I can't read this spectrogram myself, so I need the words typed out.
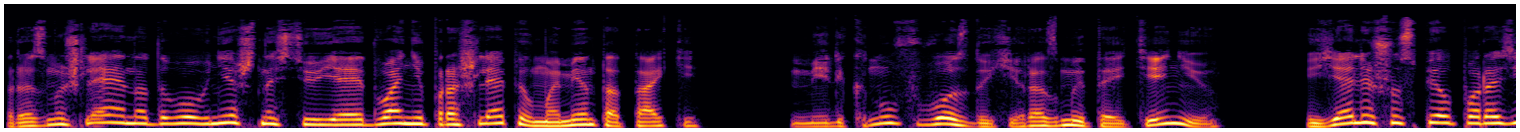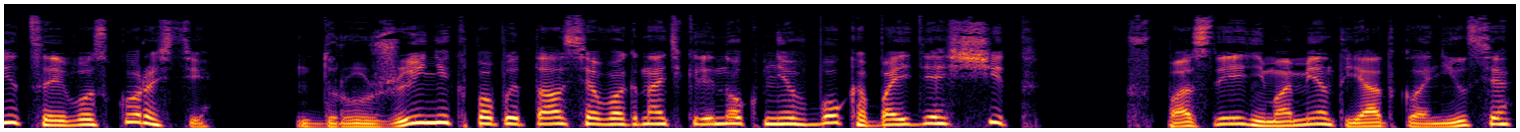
Размышляя над его внешностью, я едва не прошляпил момент атаки. Мелькнув в воздухе размытой тенью, я лишь успел поразиться его скорости Дружинник попытался вогнать клинок мне в бок, обойдя щит. В последний момент я отклонился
